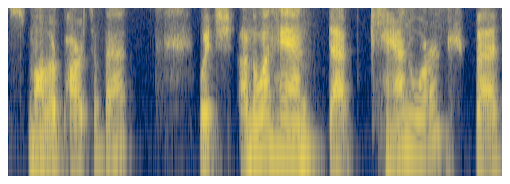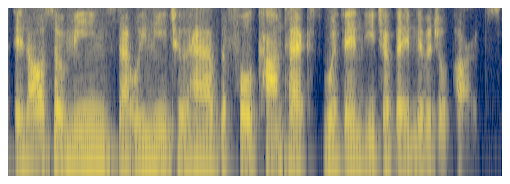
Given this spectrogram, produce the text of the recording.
smaller parts of that, which on the one hand, that can work, but it also means that we need to have the full context within each of the individual parts.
